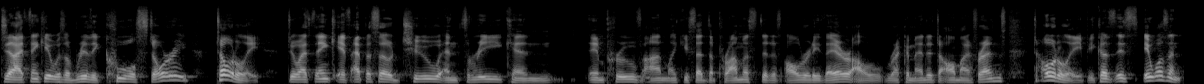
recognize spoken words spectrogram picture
did I think it was a really cool story? Totally. Do I think if episode two and three can improve on, like you said, the promise that is already there, I'll recommend it to all my friends? Totally, because it's it wasn't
